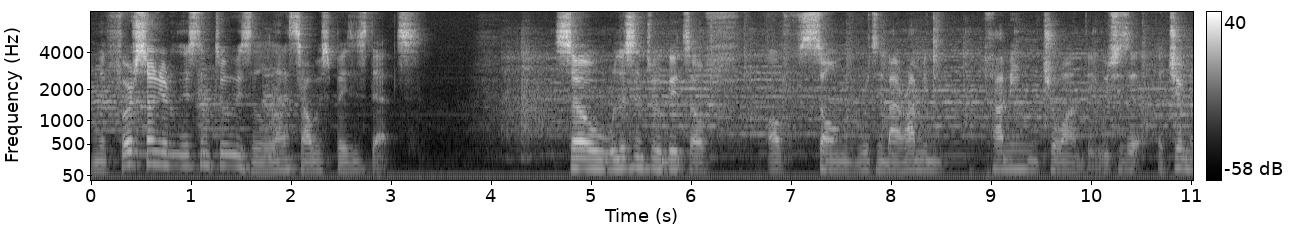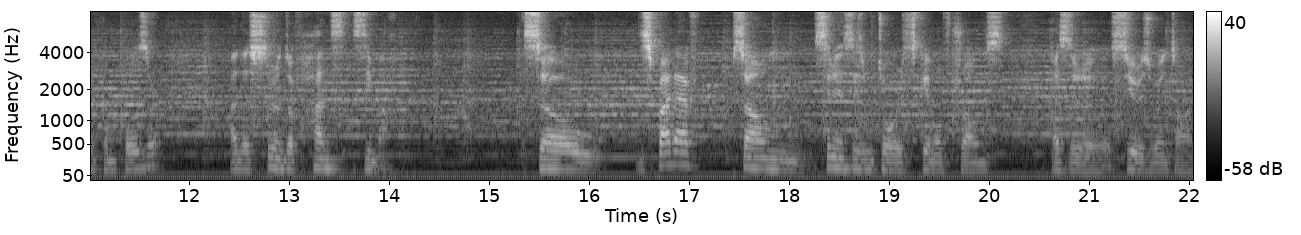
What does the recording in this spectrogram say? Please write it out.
And the first song you're listening to is The Always Pays His Debts. So we listen to a bit of of song written by Ramin Ramin Djawadi, which is a, a German composer and a student of Hans Zimmer. So despite I have some cynicism towards Game of Thrones as the series went on,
